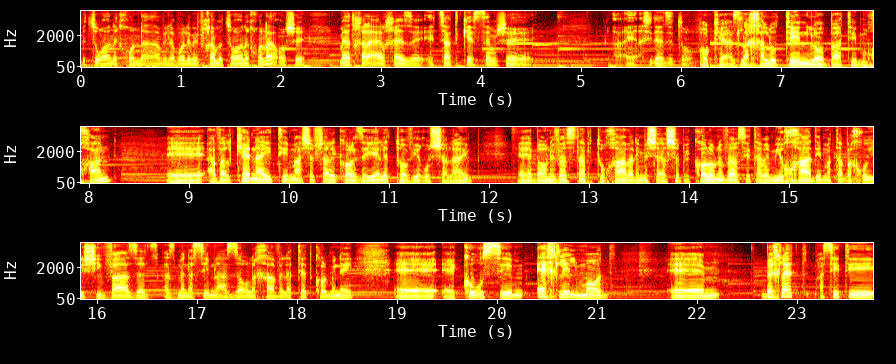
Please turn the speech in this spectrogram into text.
בצורה נכונה ולבוא למבחן בצורה נכונה, או שמההתחלה היה לך איזה עצת קסם שעשית את זה טוב? אוקיי, okay, אז לחלוטין לא באתי מוכן. אה, אבל כן הייתי מה שאפשר לקרוא לזה ילד טוב ירושלים. אה, באוניברסיטה הפתוחה, ואני משער שבכל אוניברסיטה, במיוחד אם אתה בחור ישיבה, אז, אז מנסים לעזור לך ולתת כל מיני אה, אה, קורסים, איך ללמוד. אה, בהחלט, עשיתי,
